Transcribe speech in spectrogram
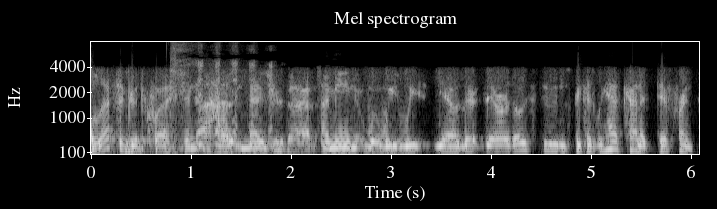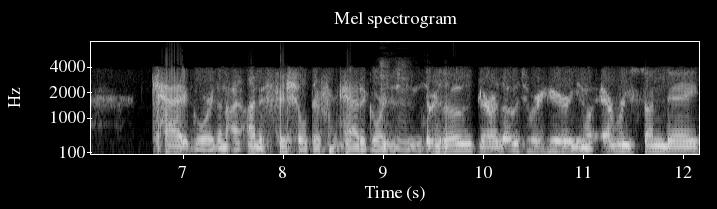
Well, that's a good question. How to measure that? I mean, we, we you know there there are those students because we have kind of different categories and unofficial different categories mm-hmm. of students. There's those there are those who are here, you know, every Sunday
